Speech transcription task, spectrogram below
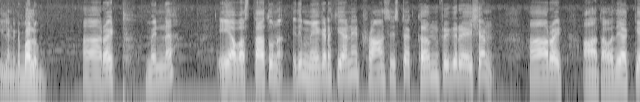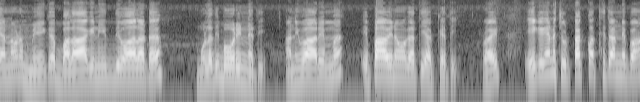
ඊළඟට බලමු. රයිට් මෙන්න ඒ අවස්ථා තුන. ඉති මේකට කියන්නේ ට්‍රන්සිස්ට කම්ෆිගරේෂන් රයිට් තව දෙයක් කියන්න ඕන. මේක බලාගෙන ඉද්දිවාලට මුලදි බෝරින් නැති. අනිවාරෙන්ම එපා වෙනව ගතියක් ඇති. රයිට් ඒක ගැන චුට්ටක්වත් හිතන්න එපා.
